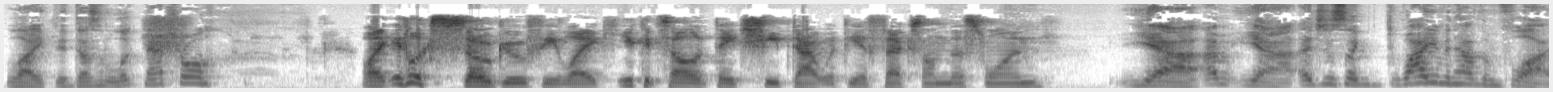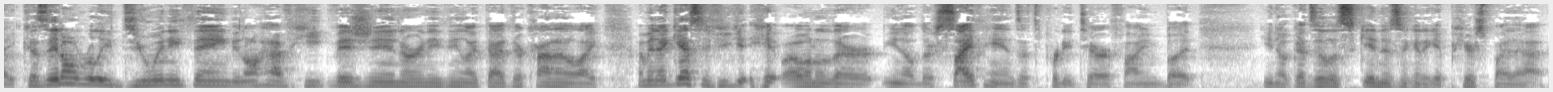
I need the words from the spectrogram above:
Like it doesn't look natural. Like, it looks so goofy. Like, you could tell that they cheaped out with the effects on this one. Yeah, I'm, yeah. It's just like, why even have them fly? Because they don't really do anything. They don't have heat vision or anything like that. They're kind of like, I mean, I guess if you get hit by one of their, you know, their scythe hands, that's pretty terrifying. But you know, Godzilla's skin isn't going to get pierced by that.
